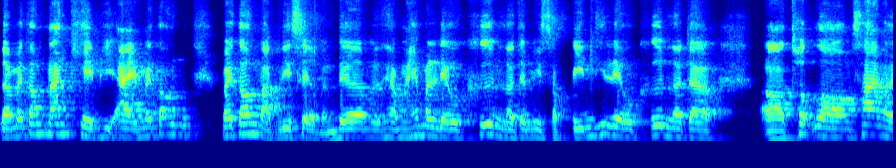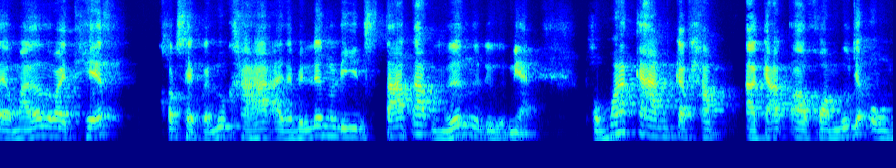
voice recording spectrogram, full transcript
เราไม่ต้องตั้ง KPI ไม่ต้องไม่ต้องแบบ research เหมือนเดิมเราทำให้มันเร็วขึ้น เราจะมี sprint ที่เร็วขึ้น เราจะทดลองสร้างอะไรออกมาแล้วเราไป testคอนเซปต์กับลูกค้า อาจจะเป็นเรื่อง lean startup หรือเรื่องอื่นๆเนี่ยผมว่าการกระทำการเอาความรู้จากองค์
